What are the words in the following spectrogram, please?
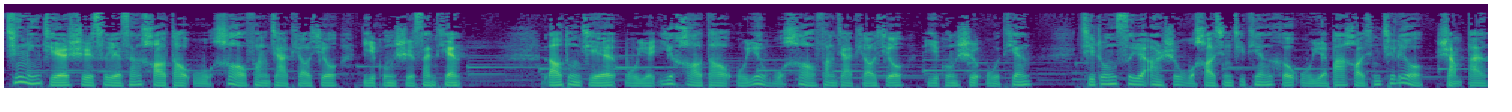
清明节是四月三号到五号放假调休，一共是三天。劳动节五月一号到五月五号放假调休，一共是五天，其中四月二十五号星期天和五月八号星期六上班。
